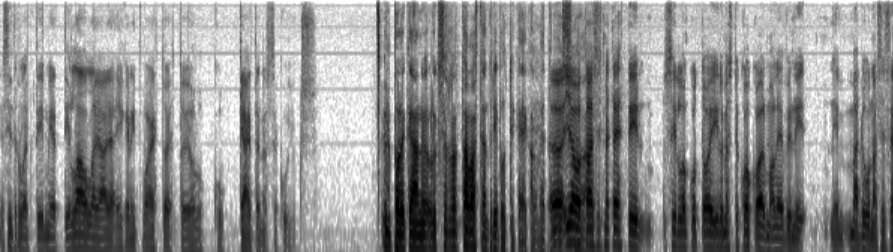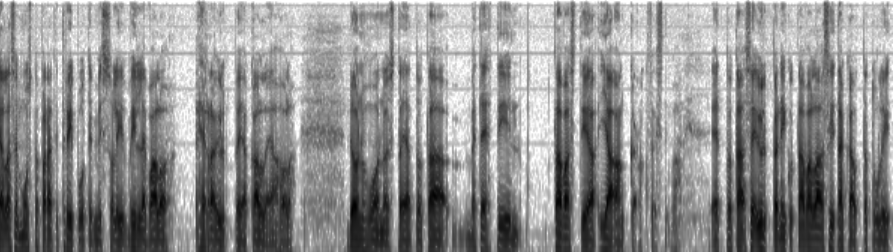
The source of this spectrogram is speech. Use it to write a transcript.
Ja sitten ruvettiin miettimään laulajaa, ja eikä niitä vaihtoehtoja ollut kuin käytännössä kuin yksi. Ylpö oli käynyt, oliko se Tavastian tributtikeikalla vetämässä? Öö, joo, tai siis me tehtiin silloin, kun toi ilmestyi kokoelmalevy, niin, niin mä duunasin sellaisen mustaparatin tribuutin, missä oli Ville Valo, Herra Ylppö ja Kalle Ahola Don Huonoista. Ja tota, me tehtiin Tavastia ja Ankkarok-festivaali. Et tota, se Ylppö niin kuin tavallaan sitä kautta tuli,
